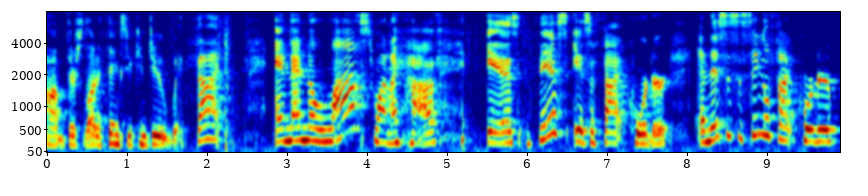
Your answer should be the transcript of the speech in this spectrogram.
Um, there's a lot of things you can do with that. And then the last one I have is this is a fat quarter and this is a single fat quarter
